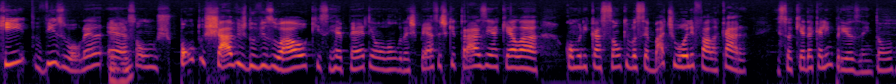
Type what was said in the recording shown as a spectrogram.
Key Visual, né? É, uhum. São os pontos chaves do visual que se repetem ao longo das peças que trazem aquela comunicação que você bate o olho e fala, cara, isso aqui é daquela empresa. Então,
